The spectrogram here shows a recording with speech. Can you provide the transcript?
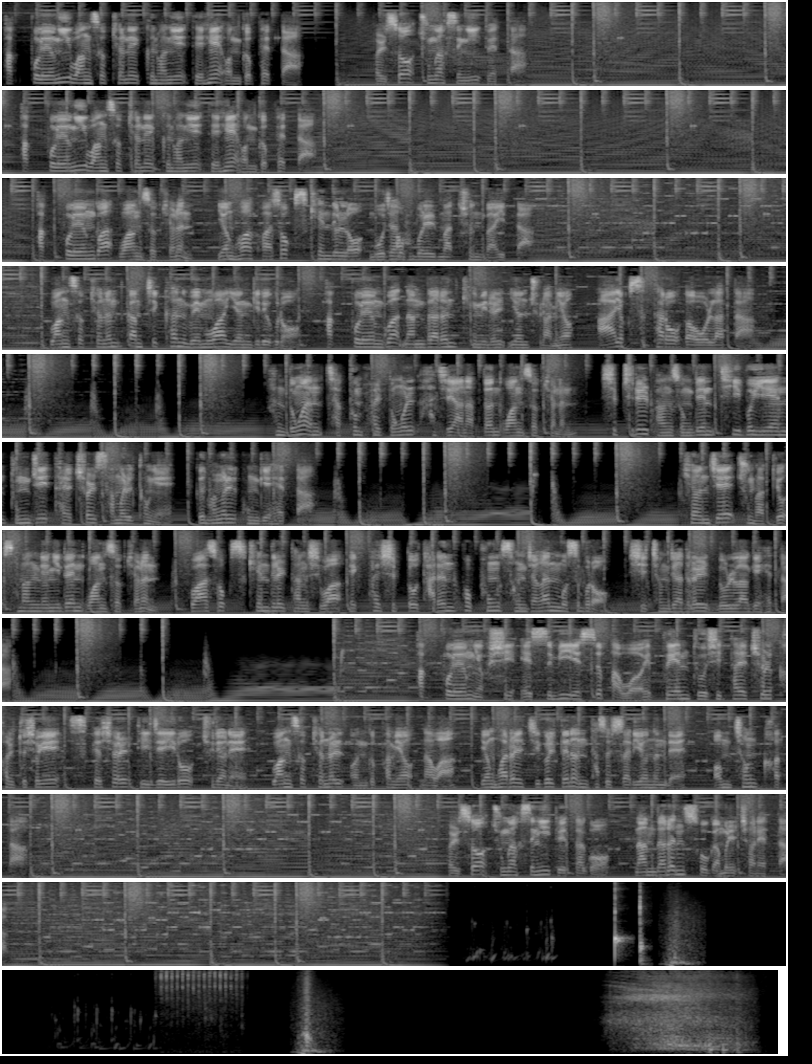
박보영이 왕석현의 근황에 대해 언급했다. 벌써 중학생이 됐다. 박보영이 왕석현의 근황에 대해 언급했다. 박보영과 왕석현은 영화 과속 스캔들로 모자호흡을 맞춘 바 있다. 왕석현은 깜찍한 외모와 연기력으로 박보영과 남다른 케미를 연출하며 아역스타로 떠올랐다. 한동안 작품 활동을 하지 않았던 왕석현은 17일 방송된 tvN 둥지 탈출 3을 통해 근황을 공개했다. 현재 중학교 3학년이 된 왕석현은 과속 스캔들 당시와 180도 다른 폭풍 성장한 모습으로 시청자들을 놀라게 했다. 박보영 역시 SBS 파워 FM 2시 탈출 컬투쇼의 스페셜 DJ로 출연해 왕석현을 언급하며 나와 영화를 찍을 때는 5살이었는데 엄청 컸다. 벌써 중학생이 됐다고 남다른 소감을 전했다.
